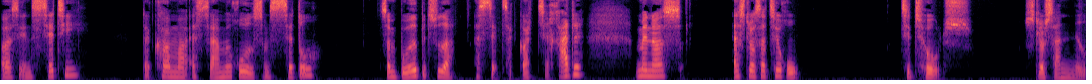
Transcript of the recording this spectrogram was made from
også en settee, der kommer af samme rod som settle, som både betyder at sætte sig godt til rette, men også at slå sig til ro, til tåls, slå sig ned.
